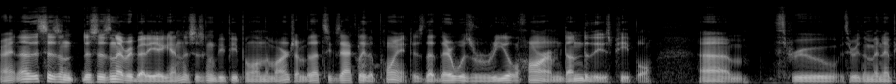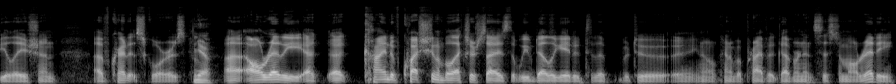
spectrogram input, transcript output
Right now, this isn't this isn't everybody again. This is going to be people on the margin, but that's exactly the point: is that there was real harm done to these people um, through through the manipulation of credit scores. Yeah. Uh, already a, a, kind of questionable exercise that we've delegated to the to uh, you know kind of a private governance system already.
